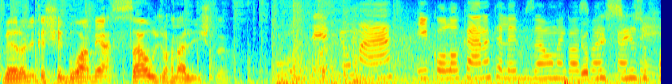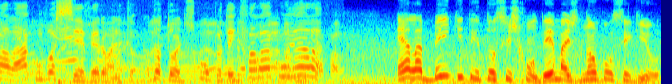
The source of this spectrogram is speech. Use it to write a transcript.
Verônica chegou a ameaçar o jornalista. Você filmar e colocar na televisão um negócio Eu preciso falar com você, Verônica. Doutor, desculpa, eu tenho que falar com ela. Ela bem que tentou se esconder, mas não conseguiu.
